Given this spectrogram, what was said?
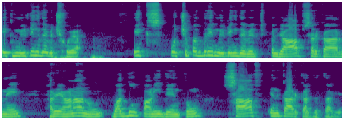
ਇੱਕ ਮੀਟਿੰਗ ਦੇ ਵਿੱਚ ਹੋਇਆ। ਇੱਕ ਉੱਚ ਪੱਧਰੀ ਮੀਟਿੰਗ ਦੇ ਵਿੱਚ ਪੰਜਾਬ ਸਰਕਾਰ ਨੇ ਹਰਿਆਣਾ ਨੂੰ ਵਾਧੂ ਪਾਣੀ ਦੇਣ ਤੋਂ ਸਾਫ਼ ਇਨਕਾਰ ਕਰ ਦਿੱਤਾ ਗਿਆ।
